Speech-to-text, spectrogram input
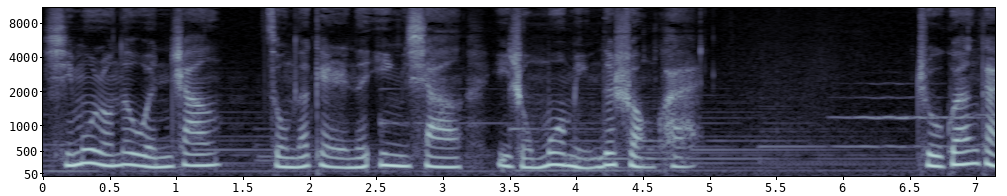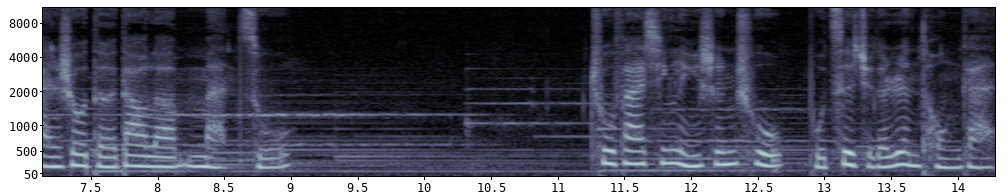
席慕容的文章总能给人的印象一种莫名的爽快，主观感受得到了满足。触发心灵深处不自觉的认同感，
